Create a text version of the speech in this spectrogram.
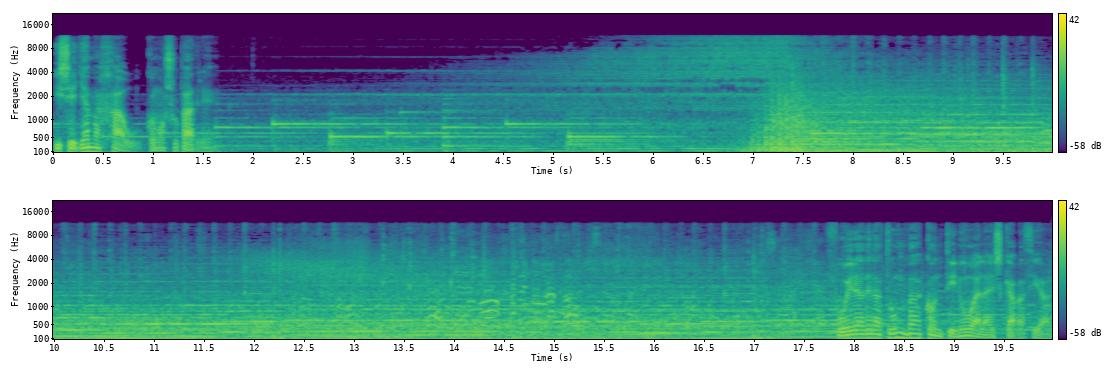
y se llama Jau como su padre. Fuera de la tumba continúa la excavación.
